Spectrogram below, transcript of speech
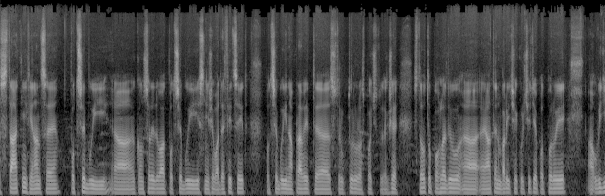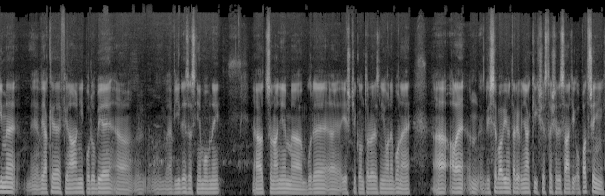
státní finance potřebují eh, konsolidovat, potřebují snižovat deficit, potřebují napravit eh, strukturu rozpočtu. Takže z tohoto pohledu eh, já ten balíček určitě podporuji a uvidíme, v jaké finální podobě výjde ze sněmovny co na něm bude ještě kontroverzního nebo ne. Ale hm, když se bavíme tady o nějakých 660 opatřeních,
